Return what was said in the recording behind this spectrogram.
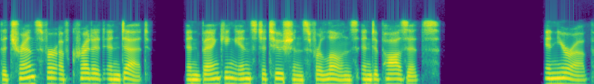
the transfer of credit and debt, and banking institutions for loans and deposits. In Europe,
